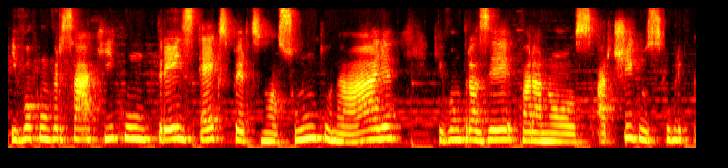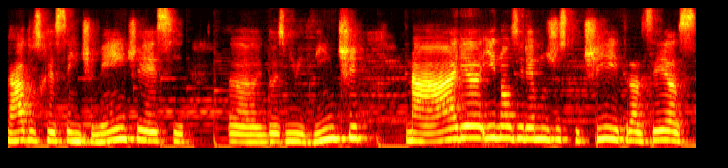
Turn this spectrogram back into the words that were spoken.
e vou conversar aqui com três experts no assunto, na área, que vão trazer para nós artigos publicados recentemente, esse uh, em 2020, na área, e nós iremos discutir e trazer as,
